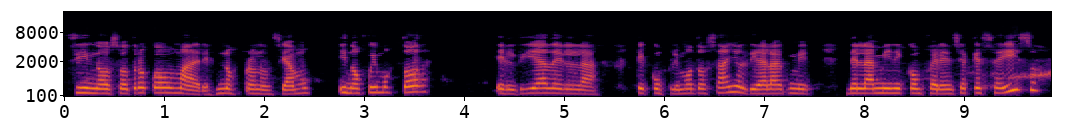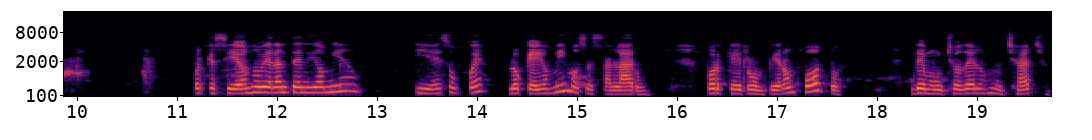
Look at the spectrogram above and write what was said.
si nosotros como madres nos pronunciamos y no fuimos todas, el día de la que cumplimos dos años, el día de la, mini conferencia que se hizo, porque si ellos no hubieran tenido miedo, y eso fue lo que ellos mismos se salaron, porque rompieron fotos de muchos de los muchachos,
